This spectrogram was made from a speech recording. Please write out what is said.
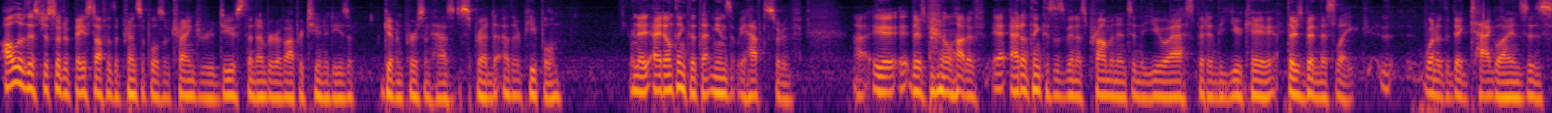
all of this just sort of based off of the principles of trying to reduce the number of opportunities a given person has to spread to other people. And I, I don't think that that means that we have to sort of uh, it, there's been a lot of i don't think this has been as prominent in the us but in the uk there's been this like one of the big taglines is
